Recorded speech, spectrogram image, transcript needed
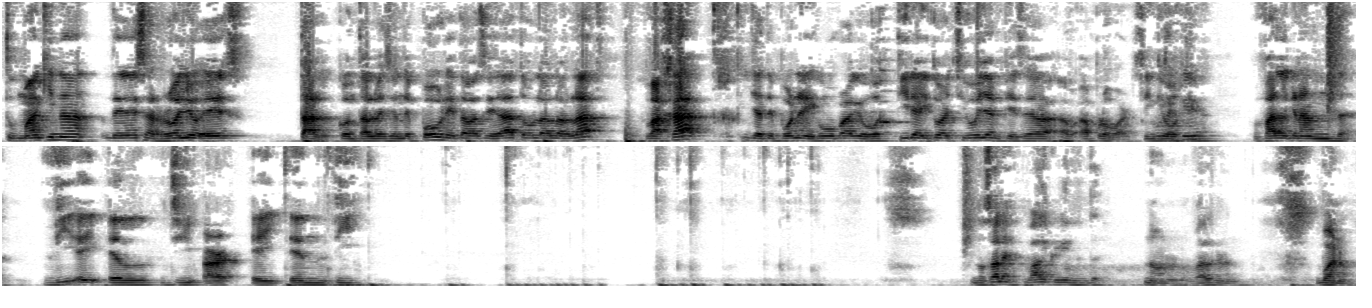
tu máquina de desarrollo es tal, con tal versión de Postgre, esta base de datos, bla, bla, bla. Baja, ya te pone ahí como para que vos tires ahí tu archivo y ya empieces a, a- a probar. Sin que ¿Cómo vos Valgrand. V-A-L-G-R-A-N-D. ¿No sale? Valgrind. No, no, no, Valorant. Bueno,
